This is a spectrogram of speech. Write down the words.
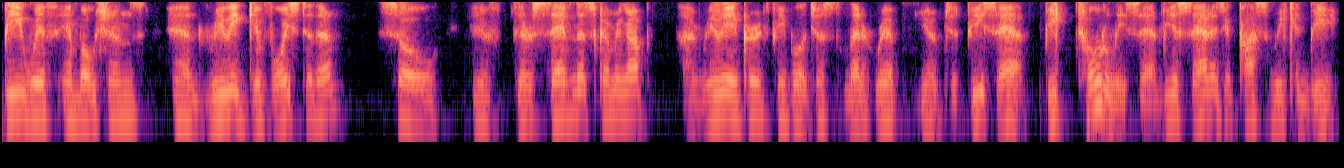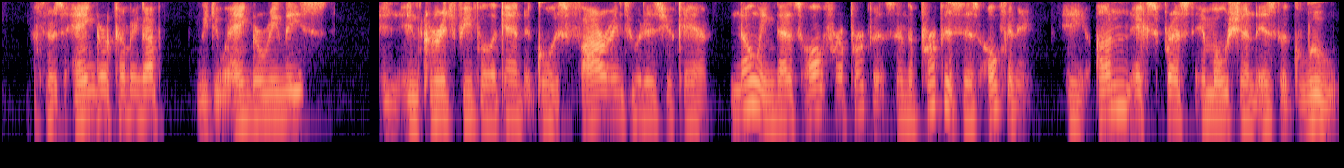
be with emotions and really give voice to them. So if there's sadness coming up, I really encourage people to just let it rip. You know, just be sad. Be totally sad. Be as sad as you possibly can be. If there's anger coming up, we do anger release encourage people again to go as far into it as you can, knowing that it's all for a purpose. And the purpose is opening. A unexpressed emotion is the glue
